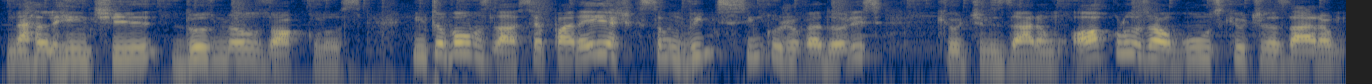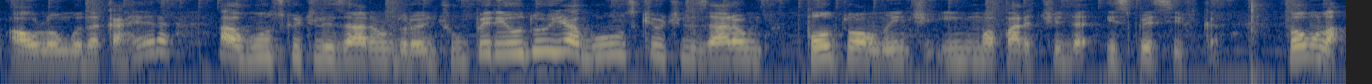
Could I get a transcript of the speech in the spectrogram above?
na lente dos meus óculos. Então vamos lá, separei, acho que são 25 jogadores que utilizaram óculos, alguns que utilizaram ao longo da carreira, alguns que utilizaram durante um período e alguns que utilizaram pontualmente em uma partida específica. Vamos lá!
